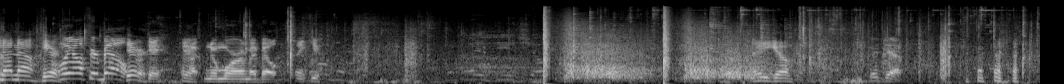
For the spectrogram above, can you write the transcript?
No, no. Here. Only off your belt. Here. Okay, uh, no more on my belt. Thank you. There you go. Good job.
